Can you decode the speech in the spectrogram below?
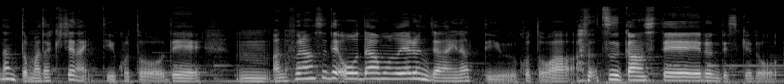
なんとまだ来てないっていうことで、うん、あのフランスでオーダーモードやるんじゃないなっていうことはあの痛感してるんですけど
